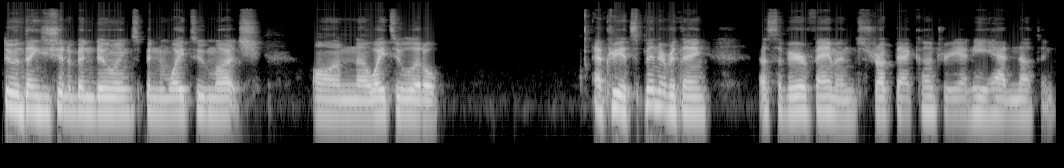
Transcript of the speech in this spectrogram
doing things he shouldn't have been doing, spending way too much on uh, way too little. After he had spent everything, a severe famine struck that country and he had nothing.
